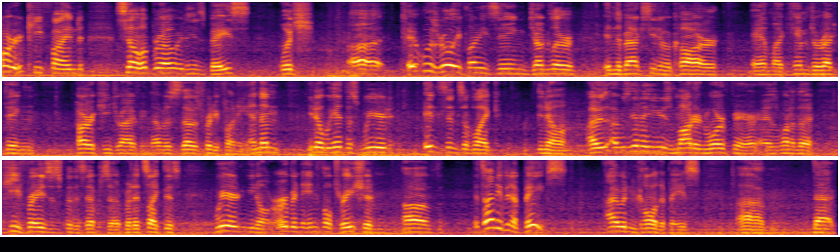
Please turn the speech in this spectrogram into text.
Haruki find Celebro in his base, which uh, it was really funny seeing Juggler in the backseat of a car and like him directing Haruki driving. That was that was pretty funny. And then you know we had this weird instance of like you know I was, I was gonna use modern warfare as one of the key phrases for this episode, but it's like this weird you know urban infiltration of it's not even a base. I wouldn't call it a base um, that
